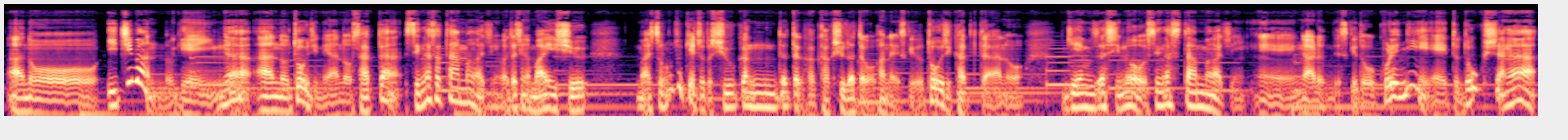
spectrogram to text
あの、一番の原因が、あの、当時ね、あの、サタン、セガサターンマガジン、私が毎週、まあ、その時はちょっと習慣だったか、学習だったかわかんないですけど、当時買ってた、あの、ゲーム雑誌のセガスターンマガジン、えー、があるんですけど、これに、え、ー、と、読者が、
